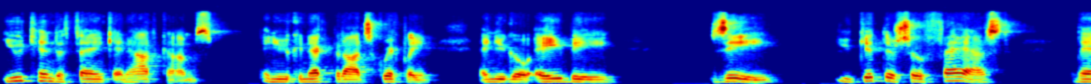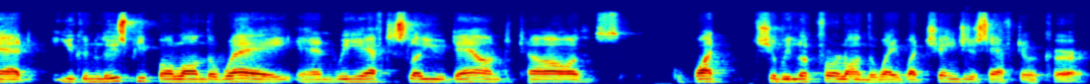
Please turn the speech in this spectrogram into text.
you tend to think in outcomes and you connect the dots quickly and you go A, B, Z. You get there so fast that you can lose people along the way and we have to slow you down to tell us what should we look for along the way what changes have to occur.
